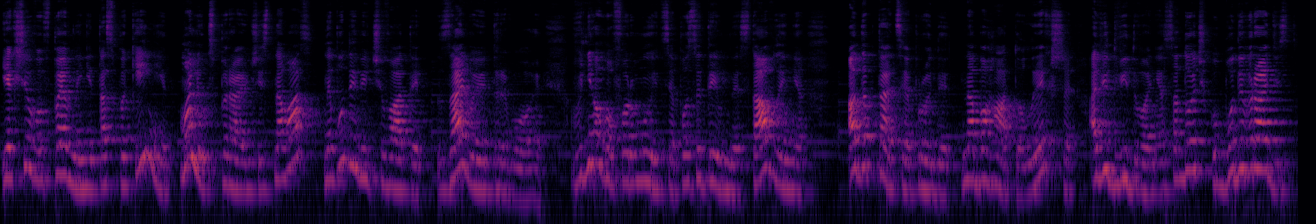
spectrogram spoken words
Якщо ви впевнені та спокійні, малюк, спираючись на вас, не буде відчувати зайвої тривоги. В нього формується позитивне ставлення, адаптація пройде набагато легше, а відвідування садочку буде в радість.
